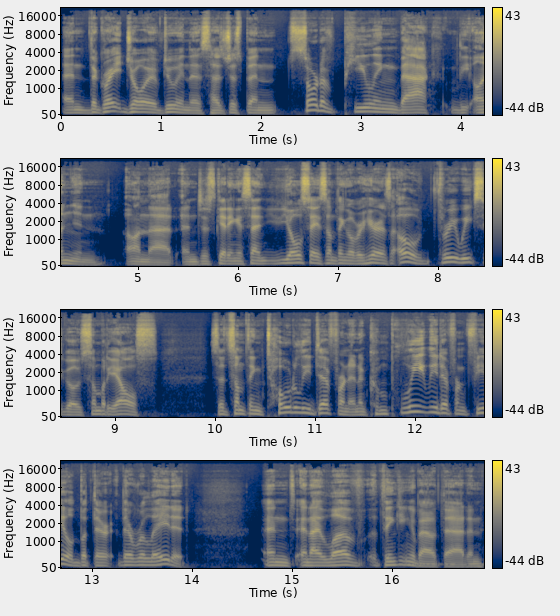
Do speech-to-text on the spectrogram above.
And the great joy of doing this has just been sort of peeling back the onion on that and just getting a sense. You'll say something over here. It's like, oh, three weeks ago, somebody else said something totally different in a completely different field, but they're they're related. And and I love thinking about that. And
